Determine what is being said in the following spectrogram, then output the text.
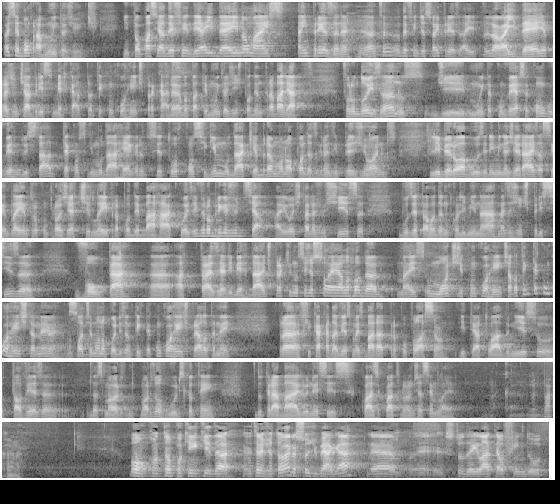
vai ser bom para muita gente. Então passei a defender a ideia e não mais a empresa, né? Antes eu defendia só a empresa. Aí, não, a ideia para a gente abrir esse mercado, para ter concorrente para caramba, para ter muita gente podendo trabalhar. Foram dois anos de muita conversa com o governo do estado até conseguir mudar a regra do setor. Conseguimos mudar, quebramos o monopólio das grandes empresas de ônibus, liberou a Buser em Minas Gerais, a Assembleia entrou com um projeto de lei para poder barrar a coisa e virou briga judicial. Aí hoje está na justiça, o Buser está rodando com liminar, mas a gente precisa voltar a, a, trazer a liberdade para que não seja só ela rodando, mas um monte de concorrente. Ela tem que ter concorrente também, não Sim. pode ser monopolizando, tem que ter concorrente para ela também, para ficar cada vez mais barato para a população. E ter atuado nisso, talvez, é das maiores, maiores orgulhos que eu tenho do trabalho nesses quase quatro anos de Assembleia. Bacana, muito bacana. Bom, contando um pouquinho aqui da minha trajetória, eu sou de BH, né? É, estudei lá até o fim do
